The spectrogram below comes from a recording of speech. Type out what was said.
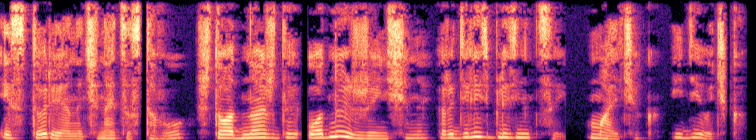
История начинается с того, что однажды у одной женщины родились близнецы, мальчик и девочка.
